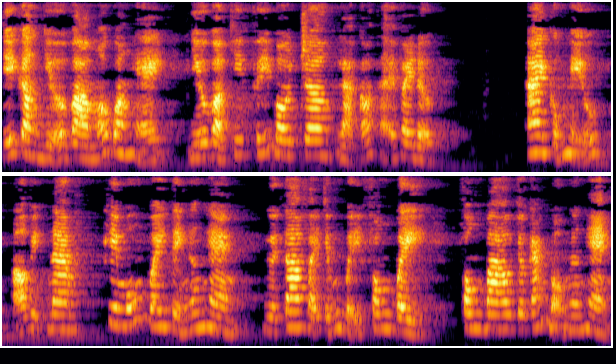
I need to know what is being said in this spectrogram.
chỉ cần dựa vào mối quan hệ, dựa vào chi phí bôi trơn là có thể vay được. Ai cũng hiểu, ở Việt Nam, khi muốn vay tiền ngân hàng, người ta phải chuẩn bị phong bì, phong bao cho cán bộ ngân hàng.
